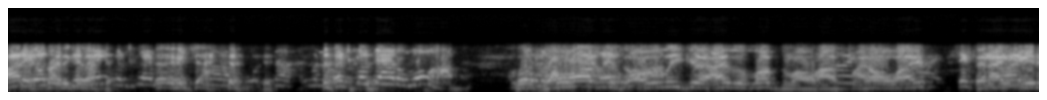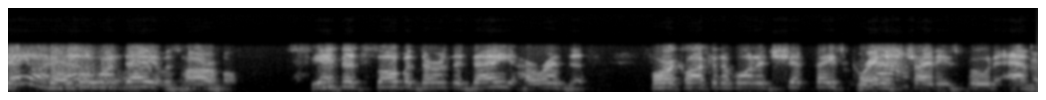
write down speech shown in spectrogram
Are they I try open to get out tonight? Let's go. Yeah, exactly. we're not- we're not- Let's go down to Wohop. Well, Wohop is only good. I loved Wohop my whole life. Then I ate it sober one day. It was horrible. Yeah. Eating it sober during the day, horrendous. Four o'clock in the morning, shit face. Greatest Chinese food ever.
